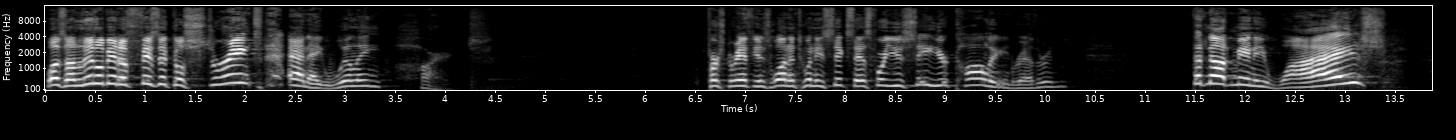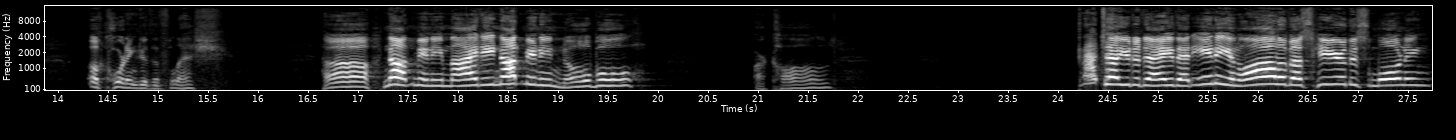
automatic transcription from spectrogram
was a little bit of physical strength and a willing 1 Corinthians 1 and 26 says, For you see your calling, brethren, that not many wise, according to the flesh, uh, not many mighty, not many noble are called. Can I tell you today that any and all of us here this morning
